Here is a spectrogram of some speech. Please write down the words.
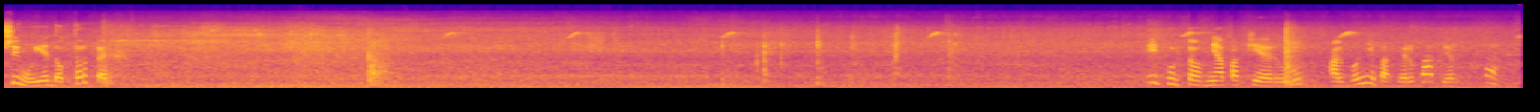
przyjmuje doktor Pech. I hurtownia papieru, albo nie papieru, papier. Tak.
